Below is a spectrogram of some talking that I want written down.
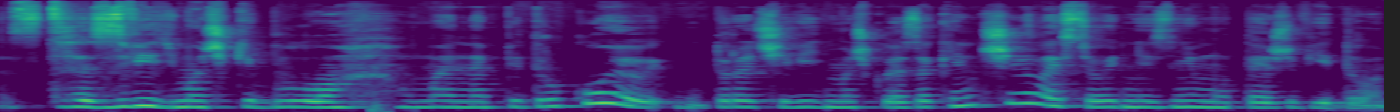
З відьмочки було у мене під рукою. До речі, відьмочку я закінчила. Сьогодні зніму теж відео.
